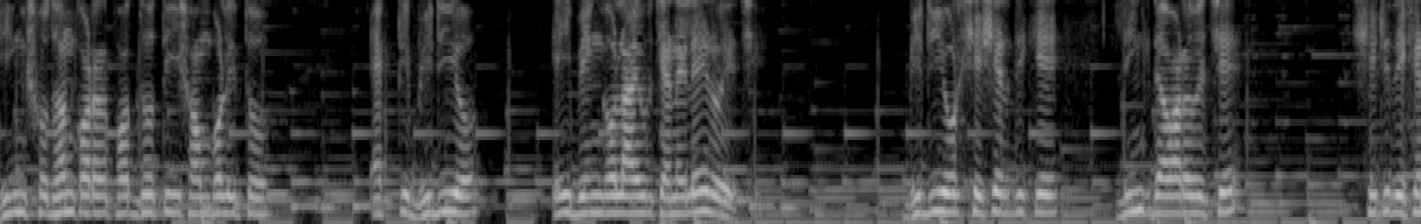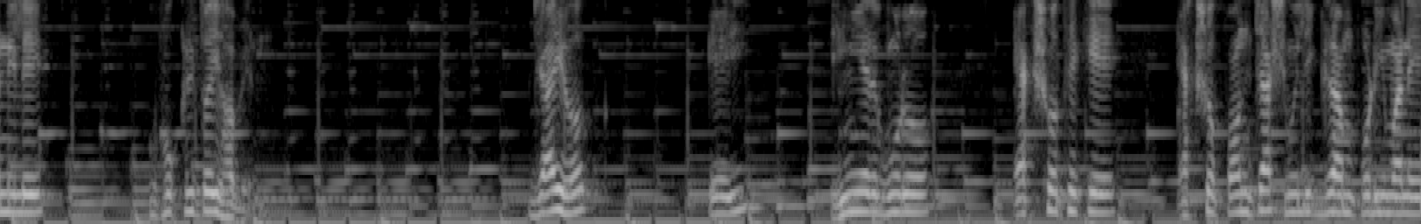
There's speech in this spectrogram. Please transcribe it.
হিং শোধন করার পদ্ধতি সম্বলিত একটি ভিডিও এই বেঙ্গল আয়ুর চ্যানেলেই রয়েছে। ভিডিওর শেষের দিকে লিংক দেওয়া রয়েছে, সেটি দেখে নিলে উপকৃতই হবেন। যাই হোক, এই হিঙের গুঁড়ো একশো থেকে একশো পঞ্চাশ মিলিগ্রাম পরিমাণে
